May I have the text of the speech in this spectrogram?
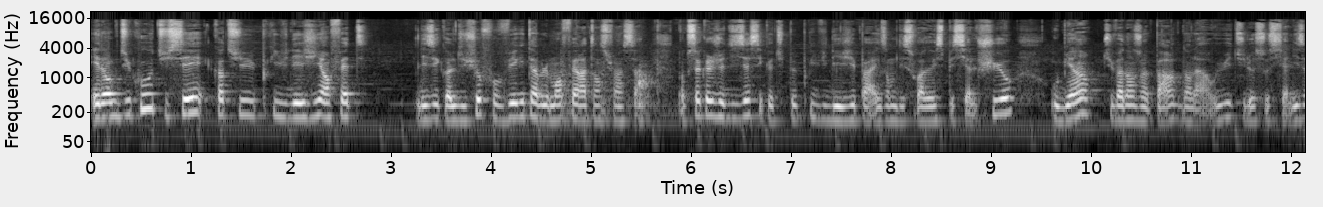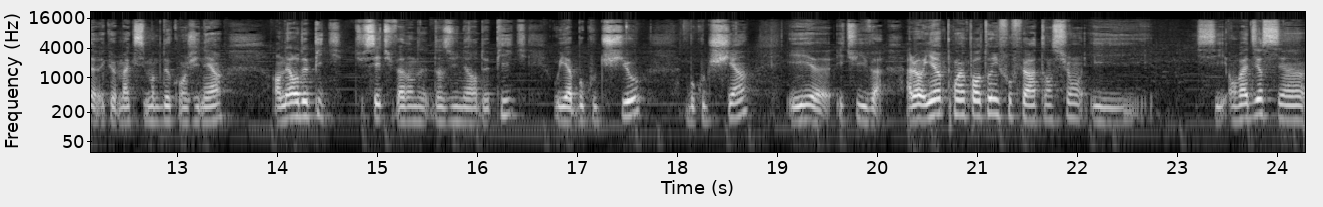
Et donc du coup, tu sais, quand tu privilégies en fait les écoles du show, faut véritablement faire attention à ça. Donc ce que je disais, c'est que tu peux privilégier par exemple des soirées spéciales chiot, ou bien tu vas dans un parc, dans la rue, et tu le socialises avec un maximum de congénères en heure de pic. Tu sais, tu vas dans, une heure de pic où il y a beaucoup de chiots, beaucoup de chiens, et, euh, et tu y vas. Alors il y a un point important, il faut faire attention, et on va dire, c'est un,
